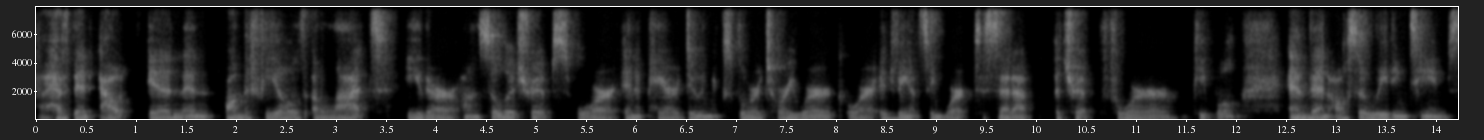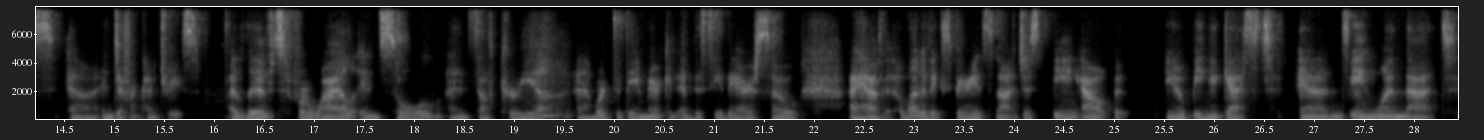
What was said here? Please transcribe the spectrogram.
have been out in and on the field a lot, either on solo trips or in a pair doing exploratory work or advancing work to set up a trip for people, and then also leading teams uh, in different countries. I lived for a while in Seoul in South Korea and worked at the American Embassy there. So I have a lot of experience, not just being out, but you know, being a guest and being one that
